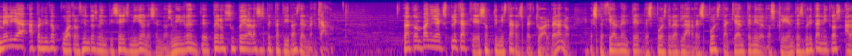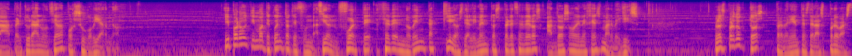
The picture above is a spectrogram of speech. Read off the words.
Melia ha perdido 426 millones en 2020, pero supera las expectativas del mercado. La compañía explica que es optimista respecto al verano, especialmente después de ver la respuesta que han tenido los clientes británicos a la apertura anunciada por su gobierno. Y por último te cuento que Fundación Fuerte cede 90 kilos de alimentos perecederos a dos ONGs marbellís. Los productos, provenientes de las pruebas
